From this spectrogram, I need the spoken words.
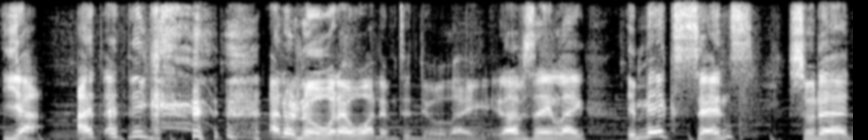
yeah, I, I think, I don't know what I want them to do. Like, you know what I'm saying? Like, it makes sense so that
